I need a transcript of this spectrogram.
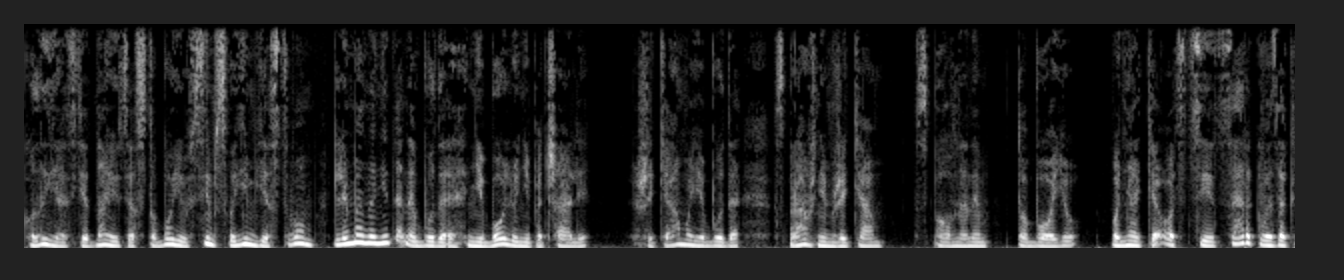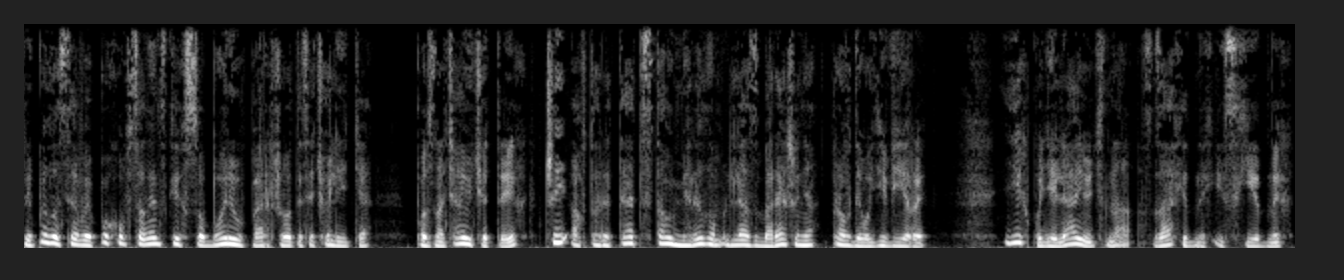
коли я з'єднаюся з тобою всім своїм єством, для мене ніде не буде ні болю, ні печалі. Життя моє буде справжнім життям, сповненим тобою. Поняття отці церкви закріпилося в епоху Вселенських соборів першого тисячоліття, позначаючи тих, чий авторитет став мірилом для збереження правдивої віри. Їх поділяють на західних і східних.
